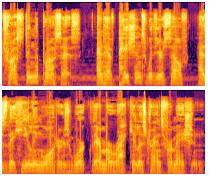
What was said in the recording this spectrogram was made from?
Trust in the process and have patience with yourself as the healing waters work their miraculous transformation.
